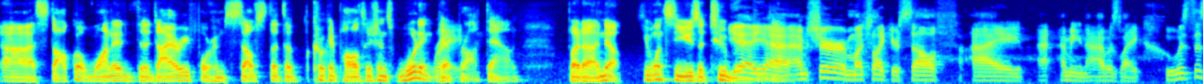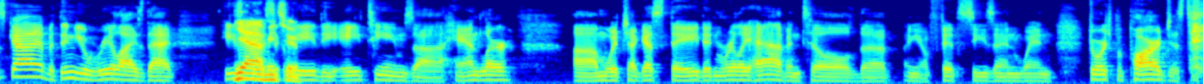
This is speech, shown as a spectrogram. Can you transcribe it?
uh, Stockwell wanted the diary for himself so that the crooked politicians wouldn't Right. get brought down. But uh, no, he wants to use it to bring yeah, yeah. down. I'm sure, much like yourself, I, I, I mean, I was like, "Who is this guy?" But then you realize that he's Yeah, me too. basically the A team's uh, handler, um, which I guess they didn't really have until the you know fifth season when George Peppard just.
